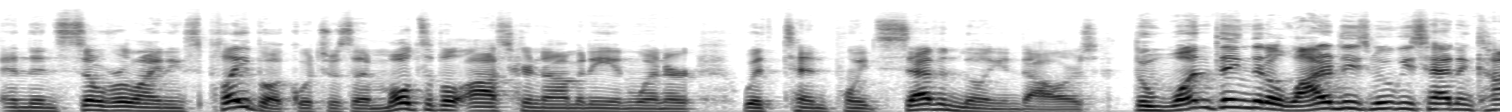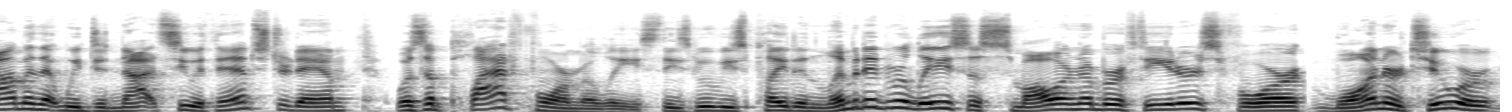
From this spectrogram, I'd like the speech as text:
And then Silver Linings Playbook, which was a multiple Oscar nominee and winner, with $10.7 million. The one thing that a lot of these movies had in common that we did not see with Amsterdam was a platform release. These movies played in limited release, a smaller number of theaters for one or two or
